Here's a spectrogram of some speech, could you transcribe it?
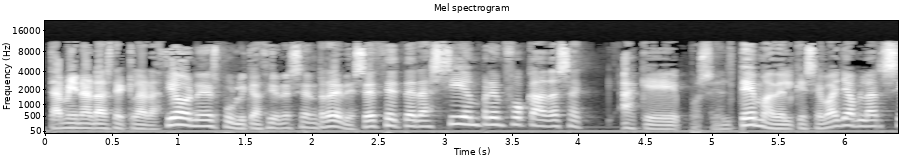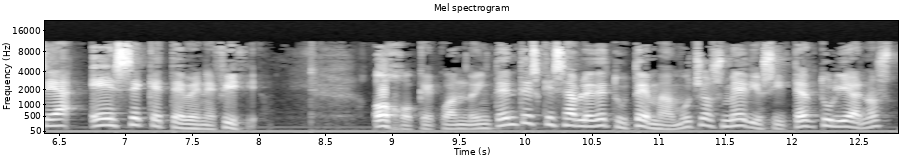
También harás declaraciones, publicaciones en redes, etcétera, siempre enfocadas a a que pues el tema del que se vaya a hablar sea ese que te beneficie. Ojo, que cuando intentes que se hable de tu tema, muchos medios y tertulianos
